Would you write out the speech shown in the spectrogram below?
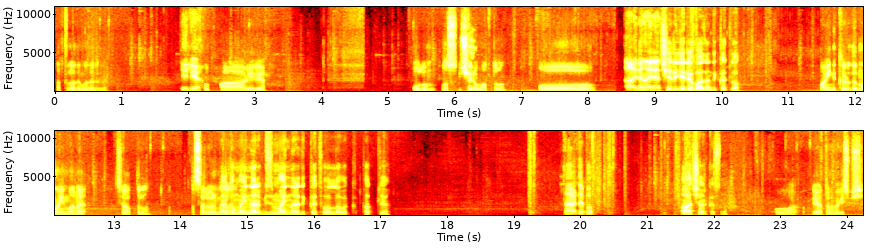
Hatırladığım kadarıyla. Geliyor. Hoppa geliyor. Oğlum nasıl içeri mi attı lan? Oo, Aynen aynen. İçeri geliyor bazen dikkatli ol. mayını kırdı. Mayın bana şey yaptı lan. Hasar vermedi. Kanka ama. mayınlar bizim mayınlara dikkat vallahi bak patlıyor. Nerede bu? Ağaç arkasında. Oo, diğer tarafa geçmiş.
